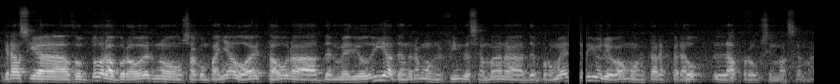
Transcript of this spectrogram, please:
Gracias, doctora, por habernos acompañado a esta hora del mediodía. Tendremos el fin de semana de promedio y le vamos a estar esperando la próxima semana.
